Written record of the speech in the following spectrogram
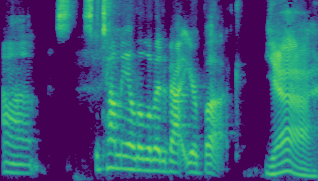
Um, so tell me a little bit about your book. Yeah.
